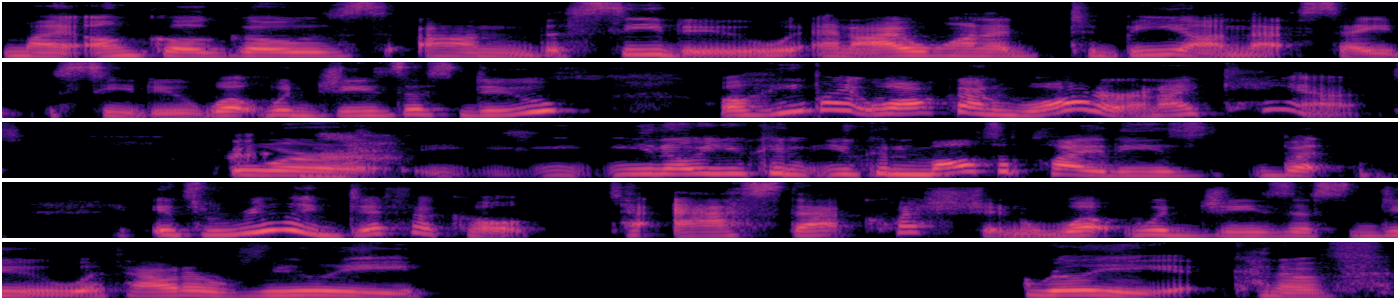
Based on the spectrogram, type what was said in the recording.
my uncle goes on the sea-doo and I wanted to be on that sea-doo. What would Jesus do? Well, he might walk on water and I can't. Or you know, you can you can multiply these, but it's really difficult to ask that question what would jesus do without a really really kind of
